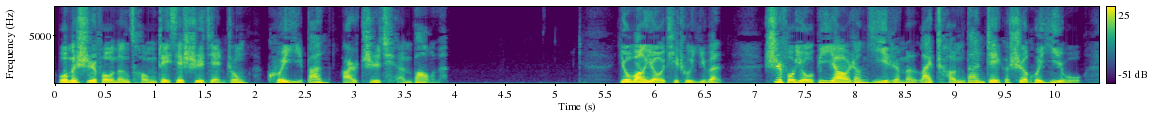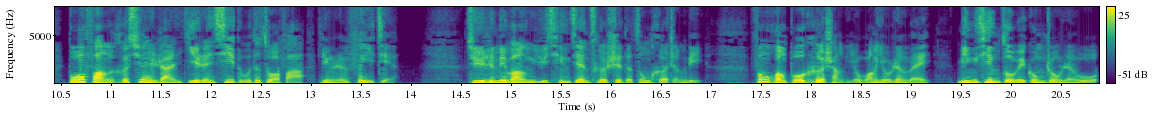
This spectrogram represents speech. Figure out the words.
我们是否能从这些事件中窥一斑而知全豹呢？有网友提出疑问：是否有必要让艺人们来承担这个社会义务？播放和渲染艺人吸毒的做法令人费解。据人民网舆情监测室的综合整理。凤凰博客上有网友认为，明星作为公众人物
